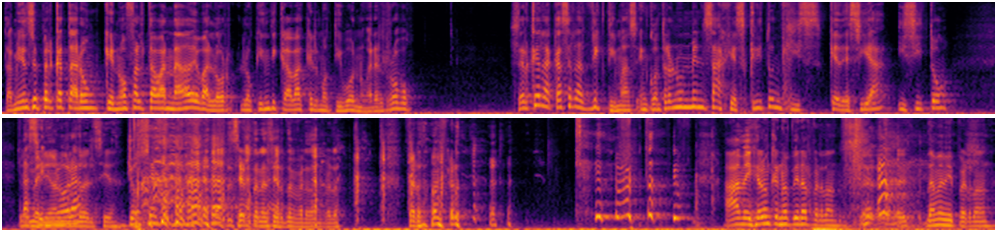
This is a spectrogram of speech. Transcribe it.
También se percataron que no faltaba nada de valor, lo que indicaba que el motivo no era el robo. Cerca de la casa de las víctimas encontraron un mensaje escrito en gis que decía, y cito, la Bienvenido al señora mundo del SIDA". Joseph no es cierto, no es cierto, perdón, perdón. Perdón, perdón. ah, me dijeron que no pidiera perdón. Dame mi perdón.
